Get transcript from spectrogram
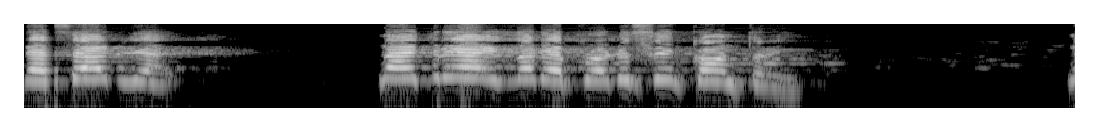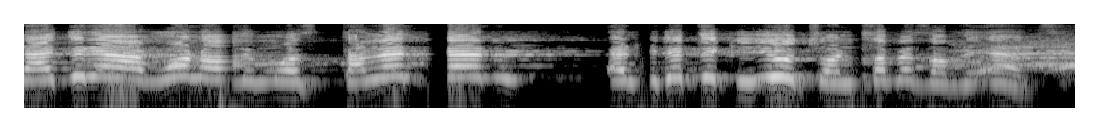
they said yes. Nigeria is not a producing country. Nigeria have one of the most talented and energetic youths on the surface of the earth.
